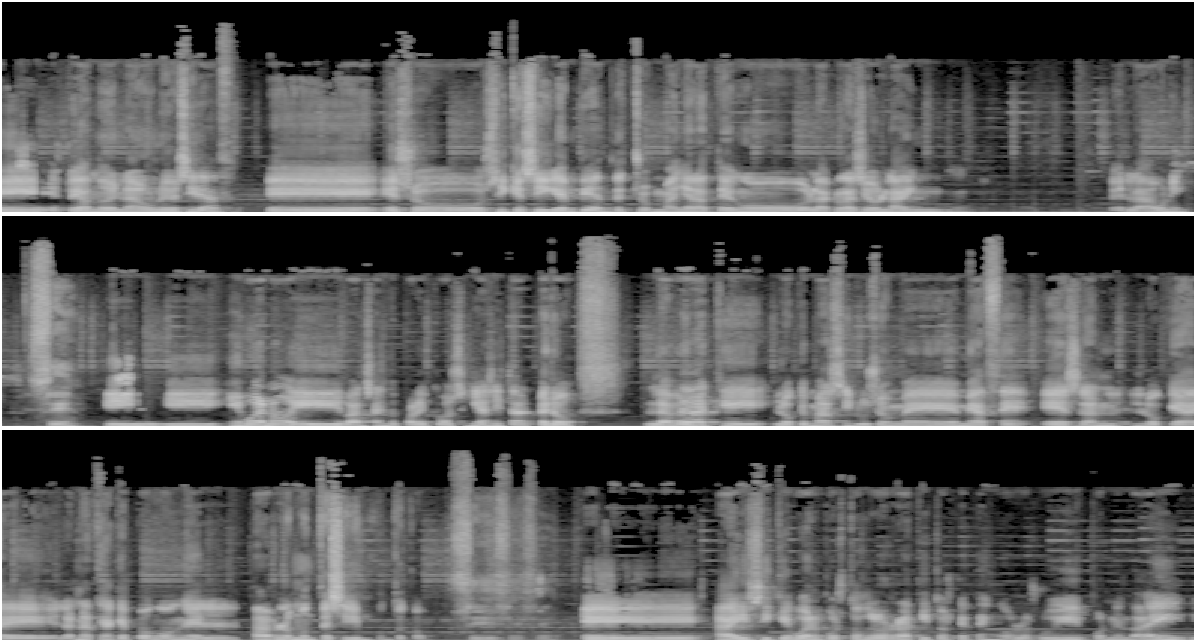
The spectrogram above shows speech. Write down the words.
Eh, estoy dando en la universidad, eh, eso sí que sigue en pie. De hecho, mañana tengo la clase online en la uni. Sí. Y, bueno, y van saliendo por ahí cosillas y tal, pero la verdad que lo que más ilusión me, hace es la, lo que, eh, la energía que pongo en el pablomontesirin.com. Sí, sí, sí. Eh, ahí sí que, bueno, pues todos los ratitos que tengo los voy poniendo ahí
